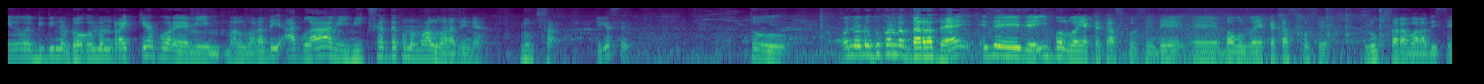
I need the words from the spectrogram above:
এইভাবে বিভিন্ন ডকুমেন্ট রাখিয়া পরে আমি মাল ভাড়া দিই। আগলা আমি মিক্সার কোনো মাল ভাড়া দিই না লুকসার ঠিক আছে? তো অন্য অন্য দোকানদার দ্বারা দেয়। এই যে এই যে ইকবল ভাই একটা কাজ করছে, যে বাবুল ভাই একটা কাজ করছে, লুক সারা ভাড়া দিছে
